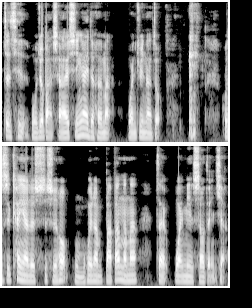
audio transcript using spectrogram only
这次我就把小孩心爱的河马玩具拿走，或是看牙的时候，我们会让爸爸妈妈在外面稍等一下。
